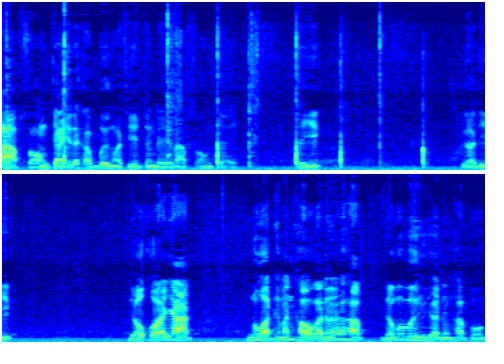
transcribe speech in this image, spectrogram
ลาบสองใจนะครับ เบิ้งมาเชียจังใดลาบสองใจ ไปอีกเพื่ออีก เดี๋ยวขออนุญาตนวดให้มันเข้ากันนะครับ เดี๋ยวมาเบิ้งอีกเทื่อหนึงครับ ผม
